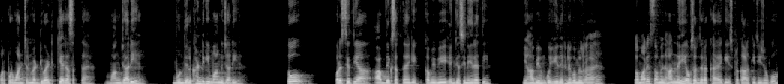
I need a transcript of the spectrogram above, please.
और पूर्वांचल में डिवाइड किया जा सकता है। मांग जारी है। बुंदेलखंड की मांग जारी है। तो परिस्थितियाँ आप देख सकते हैं कि कभी भी एक जैसी नहीं रहती। यहाँ भी हमको ये देखने को मिल रहा है। तो हमारे संविधान ने ही अवसर दे रखा है कि इस प्रकार की चीज़ों को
